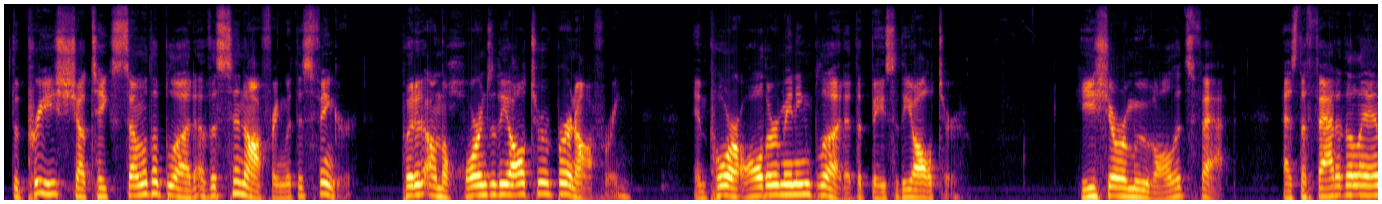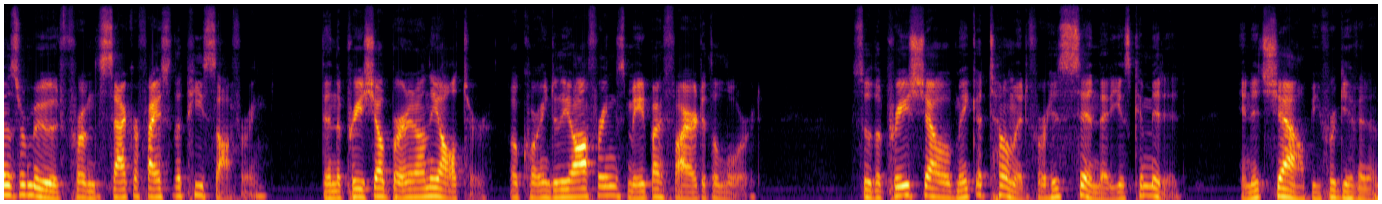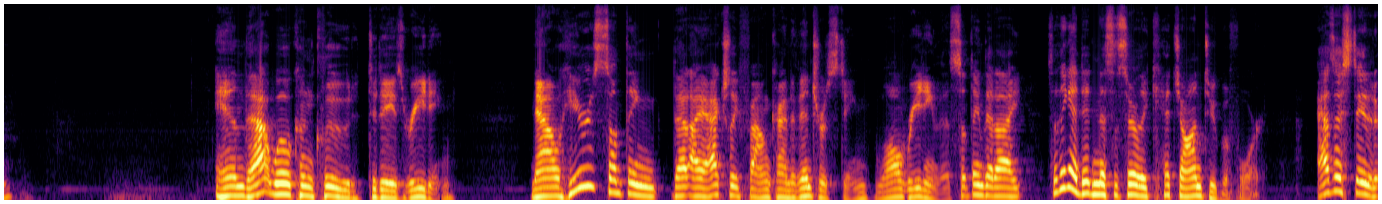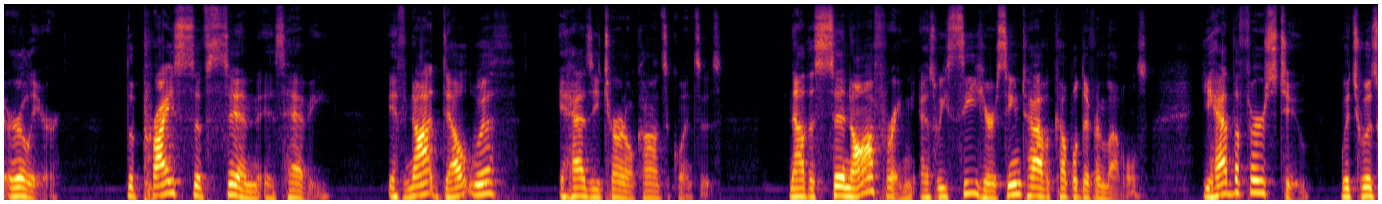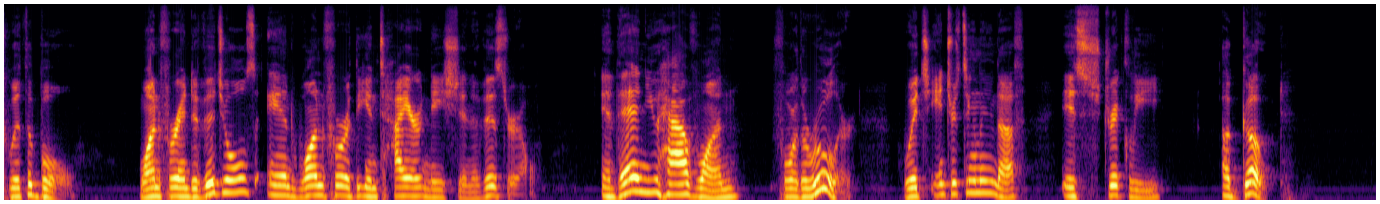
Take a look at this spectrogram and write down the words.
The priest shall take some of the blood of the sin offering with his finger, put it on the horns of the altar of burnt offering, and pour all the remaining blood at the base of the altar. He shall remove all its fat, as the fat of the lamb is removed from the sacrifice of the peace offering. Then the priest shall burn it on the altar, according to the offerings made by fire to the Lord. So the priest shall make atonement for his sin that he has committed, and it shall be forgiven him. And that will conclude today's reading. Now, here's something that I actually found kind of interesting while reading this, something that I something I didn't necessarily catch on to before. As I stated earlier, the price of sin is heavy. If not dealt with, it has eternal consequences. Now, the sin offering, as we see here, seemed to have a couple different levels. You had the first two, which was with a bull, one for individuals and one for the entire nation of Israel. And then you have one for the ruler, which, interestingly enough, is strictly a goat.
